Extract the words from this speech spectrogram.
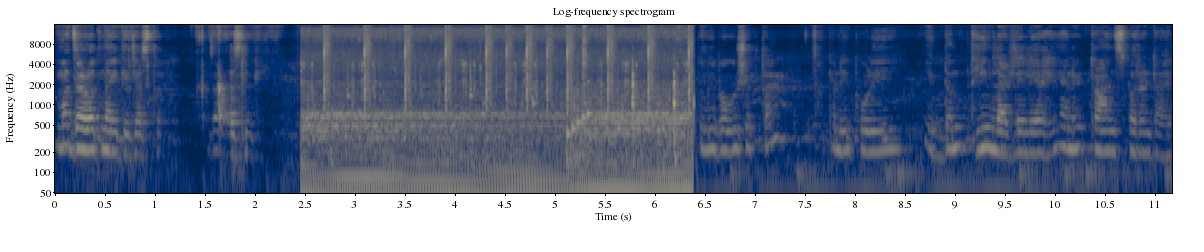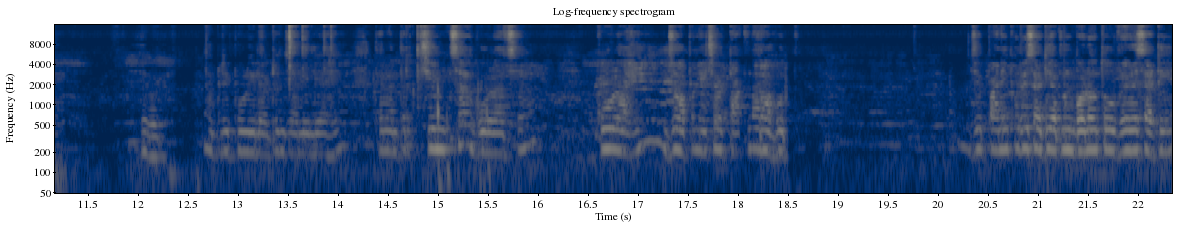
मग जळत नाही ते जास्त. जाड असलं की. तुम्ही बघू शकता पण ही पोळी एकदम थीन लाटलेली आहे आणि ट्रान्सपरंट आहे. हे बघा आपली पोळी लाटून झालेली आहे. त्यानंतर चिंच गोळाचा गोळ आहे जो आपण याच्यावर टाकणार आहोत. जे पाणीपुरीसाठी आपण बनवतो भेळसाठी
